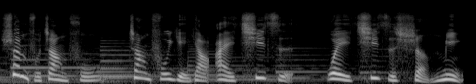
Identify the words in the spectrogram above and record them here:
顺服丈夫，丈夫也要爱妻子，为妻子舍命。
